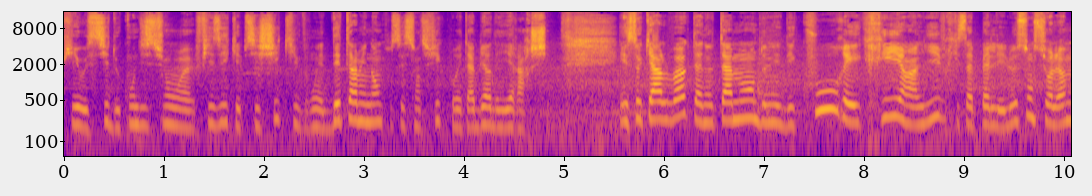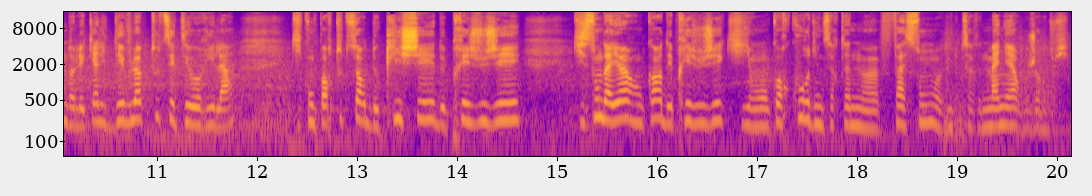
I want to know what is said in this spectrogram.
puis aussi de conditions euh, physiques et psychiques qui vont être déterminantes pour ces scientifiques pour établir des hiérarchies. Et ce Karl Vogt a notamment donné des cours et écrit un livre qui s'appelle Les leçons sur l'homme, dans lequel il développe toutes ces théories-là, qui comportent toutes sortes de clichés, de préjugés, qui sont d'ailleurs encore des préjugés qui ont encore cours d'une certaine façon, d'une certaine manière aujourd'hui.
